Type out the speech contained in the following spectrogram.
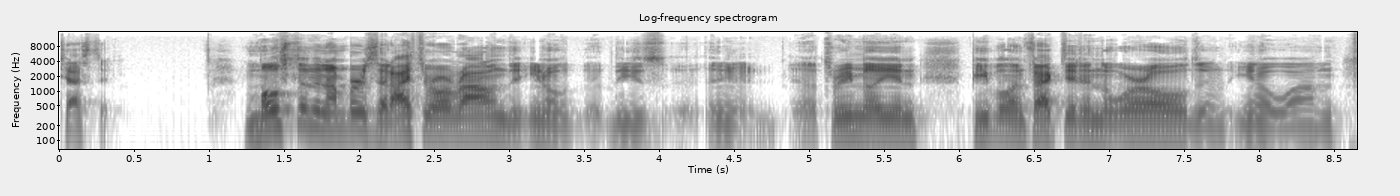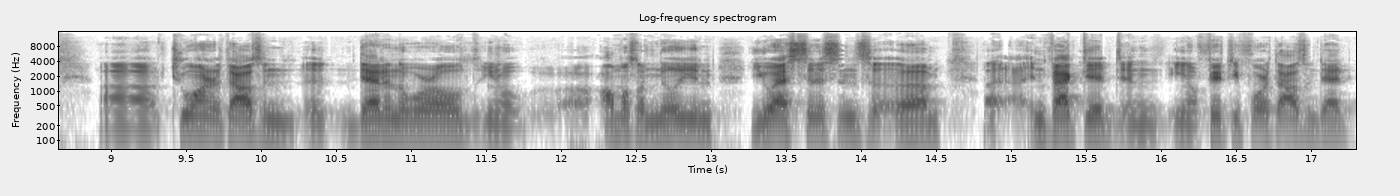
tested. Most of the numbers that I throw around, you know, these uh, 3 million people infected in the world and, you know, um, uh, 200,000 uh, dead in the world, you know, uh, almost a million US citizens um, uh, infected and, you know, 54,000 dead.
